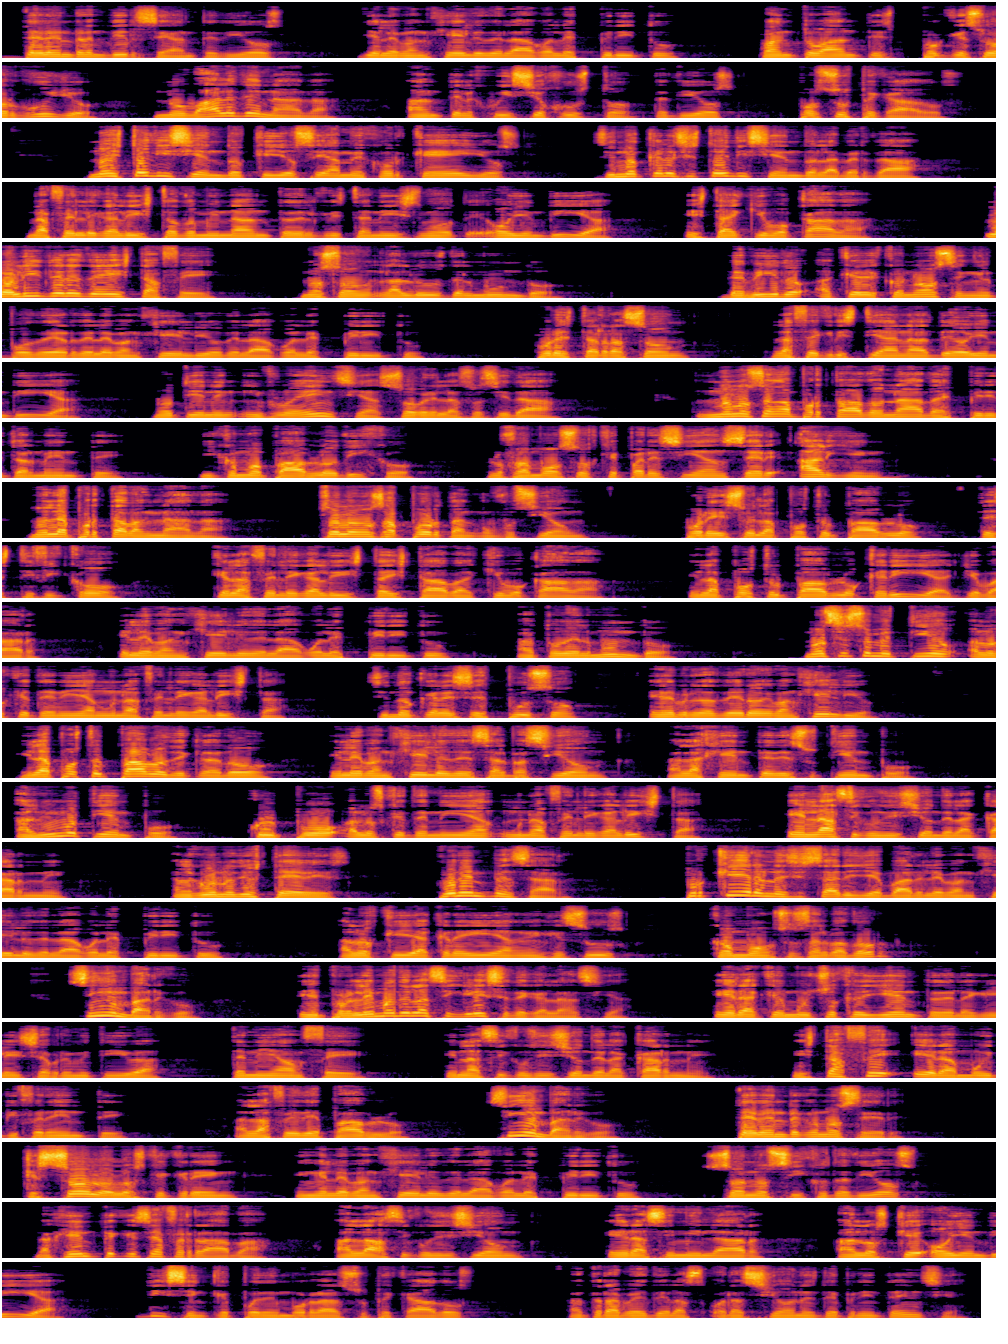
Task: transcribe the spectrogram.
deben rendirse ante Dios y el Evangelio del agua y el Espíritu cuanto antes, porque su orgullo no vale de nada ante el juicio justo de Dios por sus pecados. No estoy diciendo que yo sea mejor que ellos, sino que les estoy diciendo la verdad. La fe legalista dominante del cristianismo de hoy en día está equivocada. Los líderes de esta fe no son la luz del mundo, debido a que desconocen el poder del Evangelio del agua el Espíritu. Por esta razón, la fe cristiana de hoy en día no tienen influencia sobre la sociedad. No nos han aportado nada espiritualmente, y como Pablo dijo, los famosos que parecían ser alguien no le aportaban nada, solo nos aportan confusión. Por eso el apóstol Pablo testificó que la fe legalista estaba equivocada. El apóstol Pablo quería llevar el Evangelio del agua el Espíritu a todo el mundo. No se sometió a los que tenían una fe legalista, sino que les expuso el verdadero Evangelio. El apóstol Pablo declaró el Evangelio de salvación a la gente de su tiempo. Al mismo tiempo, culpó a los que tenían una fe legalista en la circuncisión de la carne. Algunos de ustedes pueden pensar, ¿por qué era necesario llevar el Evangelio del agua el Espíritu a los que ya creían en Jesús como su Salvador? Sin embargo, el problema de las iglesias de Galacia era que muchos creyentes de la iglesia primitiva tenían fe en la circuncisión de la carne. Esta fe era muy diferente a la fe de Pablo. Sin embargo, deben reconocer que solo los que creen en el Evangelio del agua y el Espíritu son los hijos de Dios. La gente que se aferraba a la circuncisión era similar a los que hoy en día dicen que pueden borrar sus pecados a través de las oraciones de penitencia.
